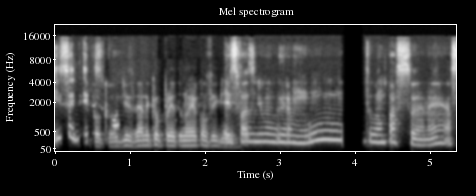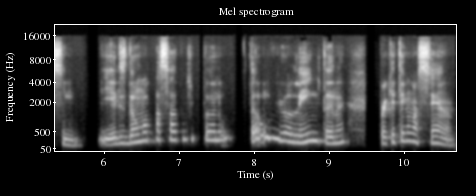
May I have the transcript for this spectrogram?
Isso é- eles, Tô dizendo que o preto não ia conseguir. eles fazem de uma maneira muito ampassã, né? Assim. E eles dão uma passada de pano tão violenta, né? Porque tem uma cena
